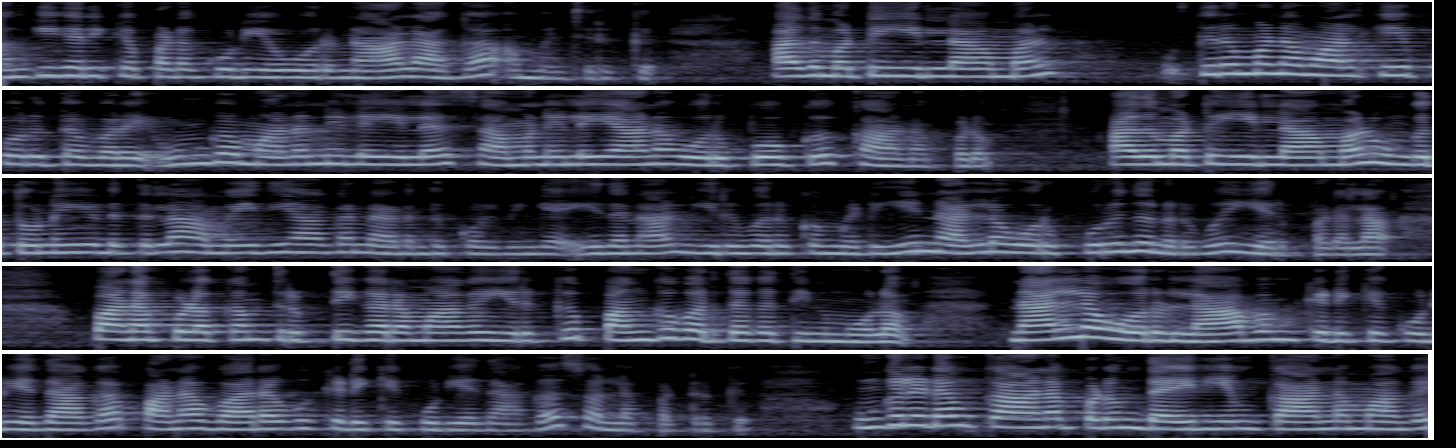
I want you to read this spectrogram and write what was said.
அங்கீகரிக்கப்படக்கூடிய ஒரு நாளாக அமைஞ்சிருக்கு. அது மட்டும் இல்லாமல் திருமண வாழ்க்கையை பொறுத்தவரை உங்கள் மனநிலையில் சமநிலையான ஒரு போக்கு காணப்படும். அது மட்டும் இல்லாமல் உங்கள் துணையிடத்தில் அமைதியாக நடந்து கொள்வீங்க. இதனால் இருவருக்கும் இடையே நல்ல ஒரு புரிந்துணர்வு ஏற்படலாம். பணப்புழக்கம் திருப்திகரமாக இருக்கு. பங்கு வர்த்தகத்தின் மூலம் நல்ல ஒரு லாபம் கிடைக்கக்கூடியதாக பண வரவு கிடைக்கக்கூடியதாக சொல்லப்பட்டிருக்கு. உங்களிடம் காணப்படும் தைரியம் காரணமாக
